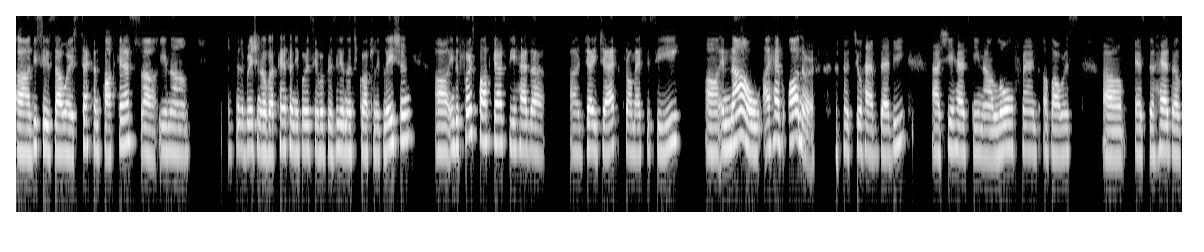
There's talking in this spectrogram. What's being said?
Uh, this is our second podcast uh, in a, a, celebration of a 10th anniversary of Brazilian anti-corruption legislation. Uh, in the first podcast, we had uh, uh, Gerry Zack from SCCE, uh, and now I have honor to have Debbie. Uh, she has been a long friend of ours uh, as the head of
